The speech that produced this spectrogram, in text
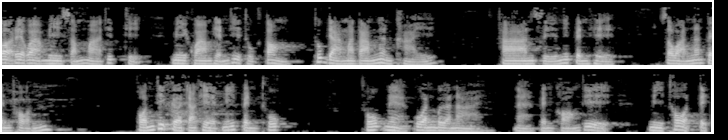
ก็เรียกว่ามีสัมมาทิฏฐิ มีความเห็นที่ถูกต้อง ทุกอย่างมาตามเงื่อนไข ทานศีลนี่เป็นเหตุ สวรรค์นั้นเป็นผล ผลที่เกิดจากเหตุนี้เป็นทุกข์ ทุกเนี่ยควรเบื่อหน่ายนะเป็นของที่มีโทษติด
